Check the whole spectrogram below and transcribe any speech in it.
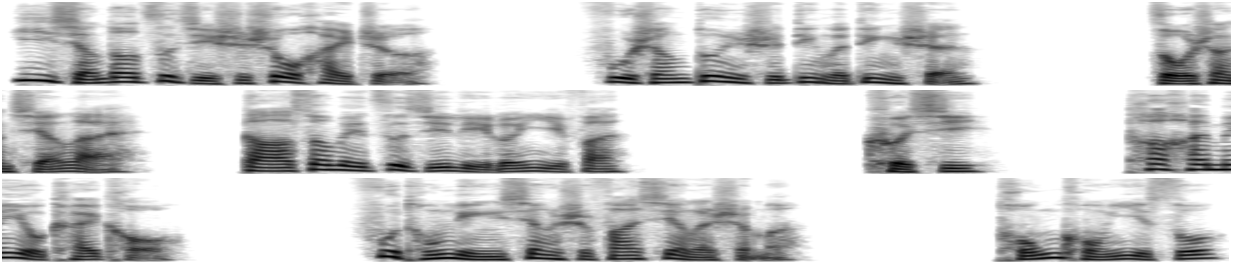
一想到自己是受害者，富商顿时定了定神，走上前来，打算为自己理论一番。可惜他还没有开口，副统领像是发现了什么，瞳孔一缩，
